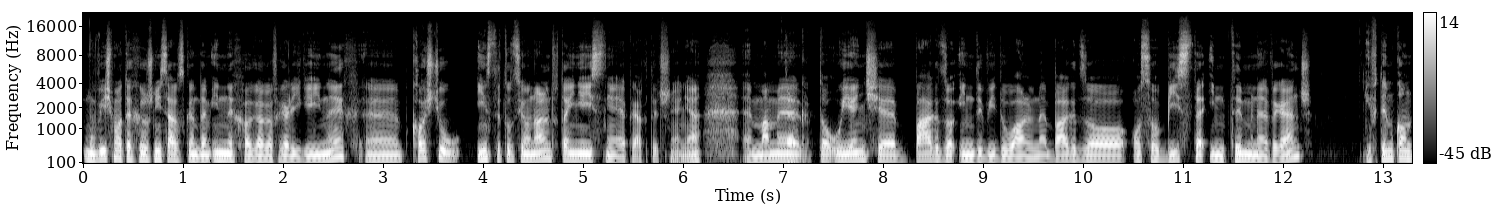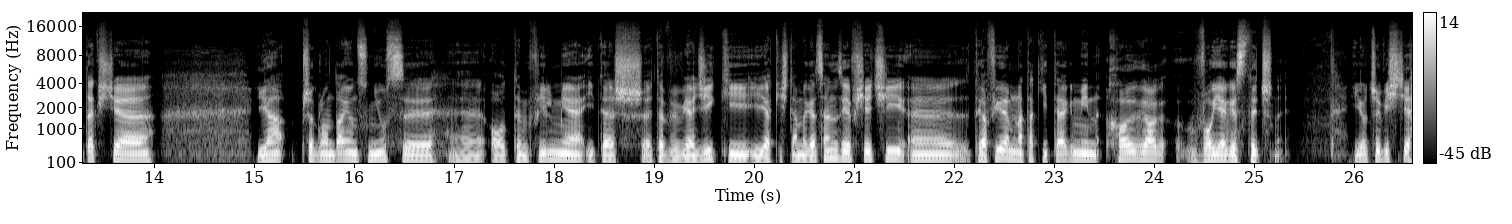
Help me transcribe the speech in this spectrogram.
mówiliśmy o tych różnicach względem innych horrorów religijnych. E, Kościół instytucjonalny tutaj nie istnieje praktycznie. nie? E, mamy tak. to ujęcie bardzo indywidualne, bardzo osobiste, intymne wręcz. I w tym kontekście ja przeglądając newsy e, o tym filmie i też te wywiadziki i jakieś tam recenzje w sieci, e, trafiłem na taki termin horror wojerystyczny. I oczywiście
